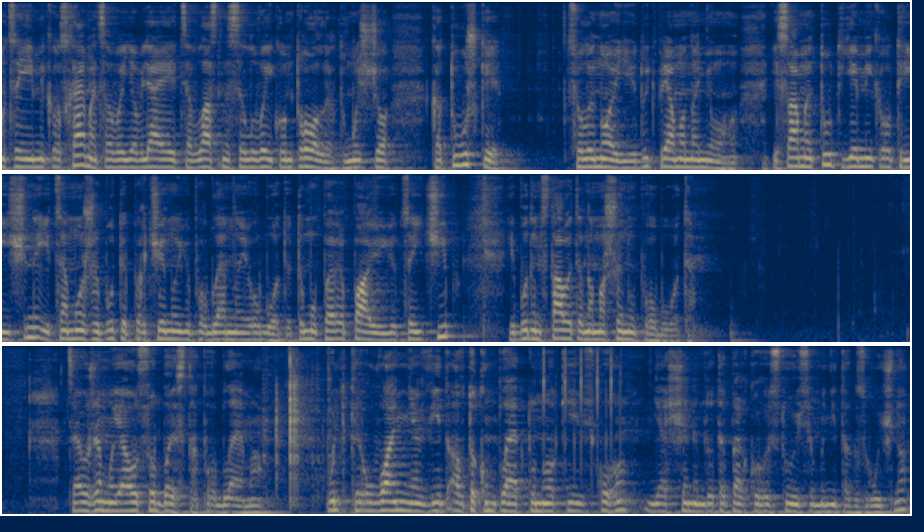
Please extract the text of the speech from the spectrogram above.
оцієї мікросхеми це виявляється власне силовий контролер, тому що катушки соленоїді йдуть прямо на нього. І саме тут є мікротріщини, і це може бути причиною проблемної роботи. Тому перепаюю цей чіп і будемо ставити на машину пробувати. Це вже моя особиста проблема. Пульт керування від автокомплекту нокіївського. Я ще ним дотепер користуюся, мені так зручно.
